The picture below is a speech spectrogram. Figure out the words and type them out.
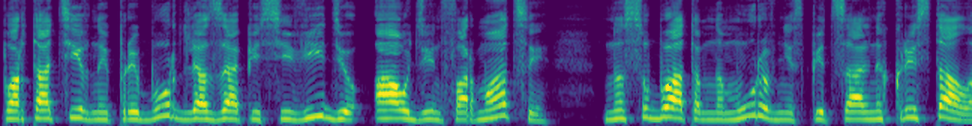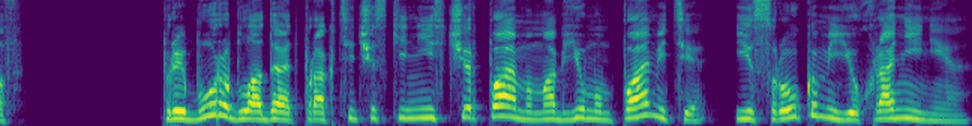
Портативный прибор для записи видео, аудиоинформации на субатомном уровне специальных кристаллов. Прибор обладает практически неисчерпаемым объемом памяти и сроком ее хранения.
